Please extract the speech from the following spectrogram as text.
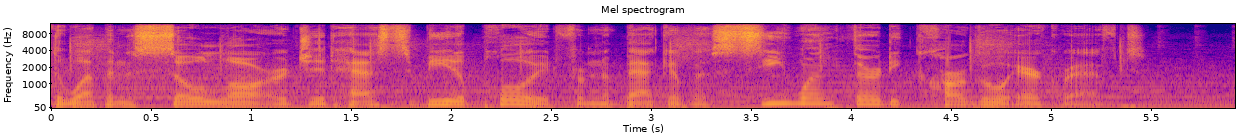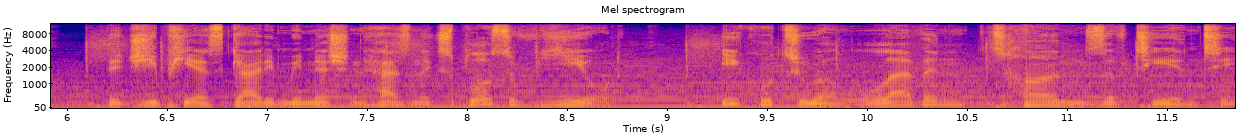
the weapon is so large it has to be deployed from the back of a C-130 cargo aircraft. The GPS guided munition has an explosive yield equal to 11 tons of TNT.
